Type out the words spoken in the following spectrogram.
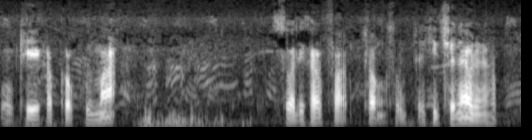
โอเคครับขอบคุณมาก สวัสดีครับ ฝากช่องสมใจคิดชาแนลเลยนะครับ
